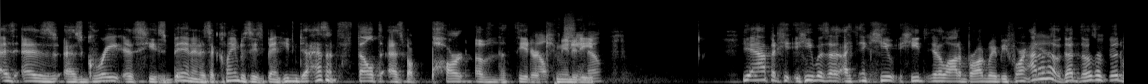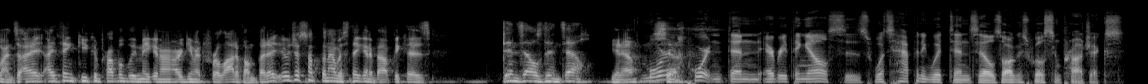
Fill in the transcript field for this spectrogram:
as as as great as he's been and as acclaimed as he's been, he hasn't felt as a part of the theater community. Yeah, but he, he was a, I think he he did a lot of Broadway before. I don't know. That those are good ones. I, I think you could probably make an argument for a lot of them, but it, it was just something I was thinking about because Denzel's Denzel, you know. More so. important than everything else is what's happening with Denzel's August Wilson projects.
